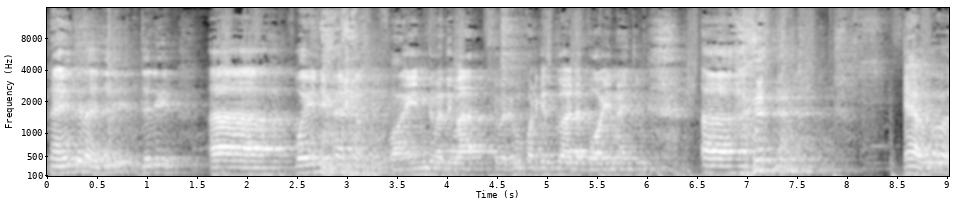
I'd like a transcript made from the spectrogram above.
nah itulah jadi jadi uh, ada poin tiba-tiba tiba-tiba podcast gua ada poin anjing. Uh, ya gue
